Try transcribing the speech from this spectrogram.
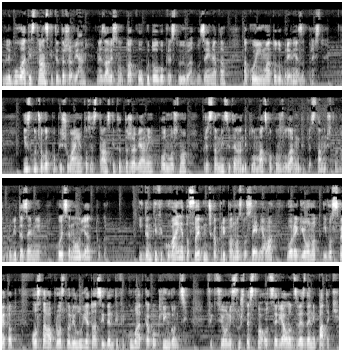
влегуваат и странските државјани, независно од тоа колку долго престојуваат во земјата, а кои имаат одобрение за престој. Исклучок од попишувањето се странските државјани, односно представниците на дипломатско-конзуларните представништва на другите земји кои се наоѓаат тука. Идентификувањето со етничка припадност во земјава, во регионот и во светот остава простор и луѓето да се идентификуваат како клингонци, фикциони суштества од серијалот Звездени патеки,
